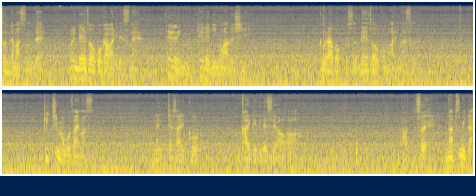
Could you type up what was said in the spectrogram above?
積んでますんでこれ冷蔵庫代わりですね。テレビテレビもあるしクーラーボックス冷蔵庫もあります。キッチンもございます。めっちゃ最高。快適ですよ。暑い。夏みたい。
